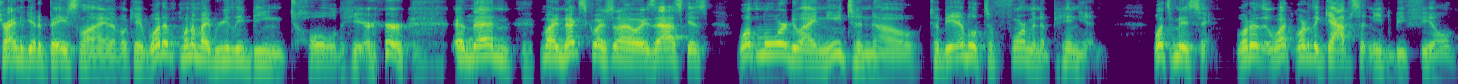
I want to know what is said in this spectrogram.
trying to get a baseline of, okay, what, am, what am I really being told here? and then my next question I always ask is, what more do I need to know to be able to form an opinion? What's missing? What are the what what are the gaps that need to be filled?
